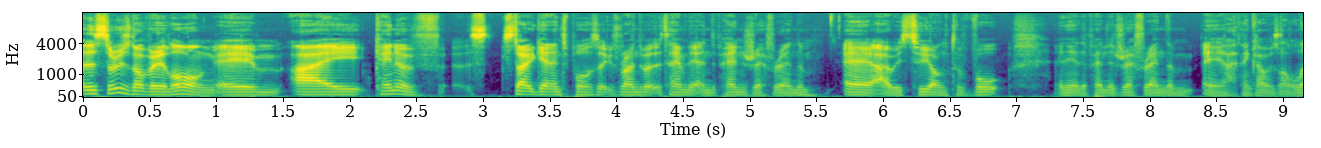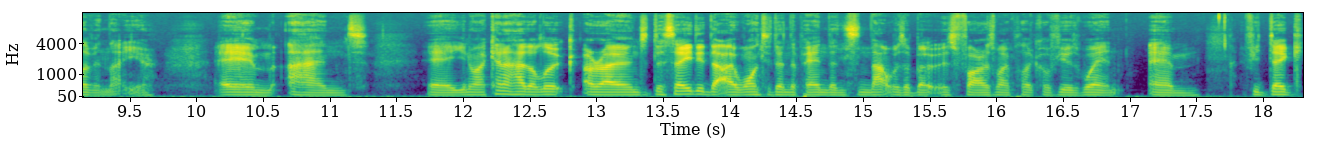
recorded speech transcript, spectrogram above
the story's not very long. Um, I kind of started getting into politics around about the time of the independence referendum. Uh, I was too young to vote in the independence referendum. Uh, I think I was 11 that year, um, and. Uh, you know, I kind of had a look around, decided that I wanted independence, and that was about as far as my political views went. Um, if you dig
